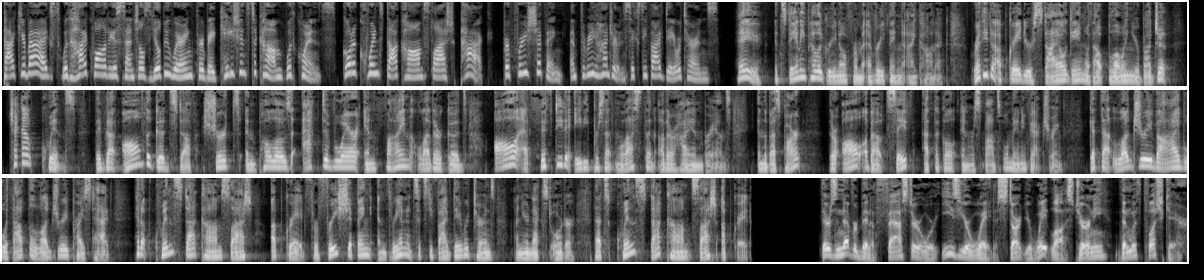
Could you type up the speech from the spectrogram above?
Pack your bags with high-quality essentials you'll be wearing for vacations to come with Quince. Go to quince.com slash pack for free shipping and 365-day returns. Hey, it's Danny Pellegrino from Everything Iconic. Ready to upgrade your style game without blowing your budget? Check out Quince. They've got all the good stuff, shirts and polos, activewear, and fine leather goods, all at 50 to 80% less than other high-end brands. And the best part? They're all about safe, ethical, and responsible manufacturing. Get that luxury vibe without the luxury price tag. Hit up quince.com slash upgrade for free shipping and 365-day returns on your next order. That's quince.com slash upgrade. There's never been a faster or easier way to start your weight loss journey than with PlushCare.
